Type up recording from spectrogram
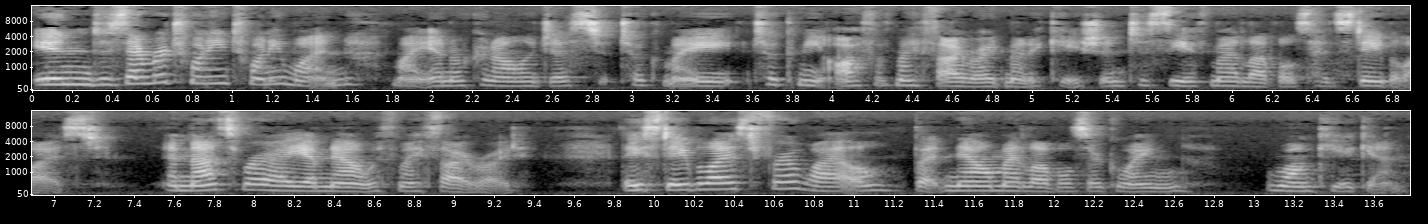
In December 2021, my endocrinologist took my took me off of my thyroid medication to see if my levels had stabilized. And that's where I am now with my thyroid. They stabilized for a while, but now my levels are going wonky again.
